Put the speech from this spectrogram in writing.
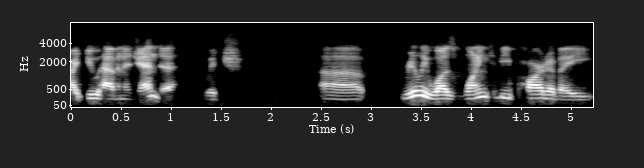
I do have an agenda, which uh, really was wanting to be part of a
